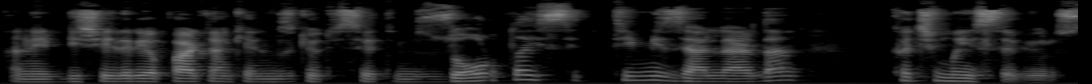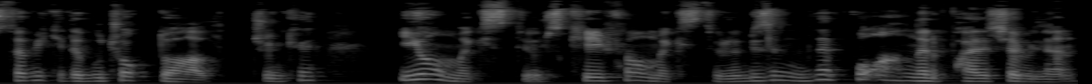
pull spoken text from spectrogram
Hani bir şeyleri yaparken kendimizi kötü hissettiğimiz, zorda hissettiğimiz yerlerden kaçınmayı seviyoruz. Tabii ki de bu çok doğal. Çünkü iyi olmak istiyoruz, keyifli olmak istiyoruz. Bizim de bu anları paylaşabilen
